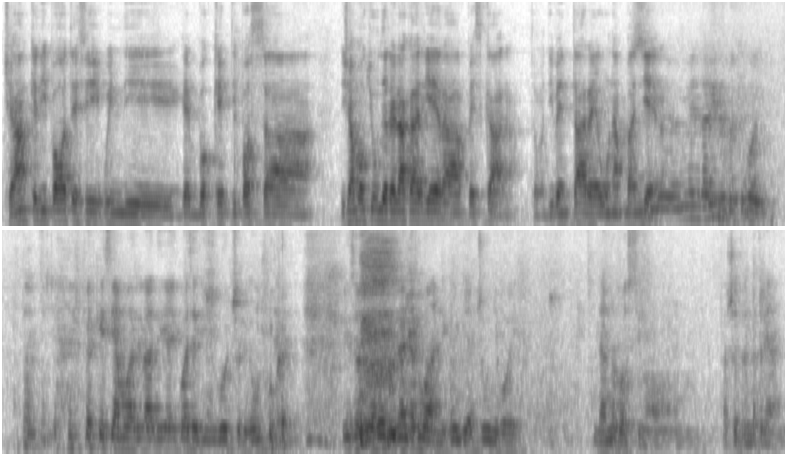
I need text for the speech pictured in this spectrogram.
c'è anche l'ipotesi quindi che Bocchetti possa diciamo chiudere la carriera a Pescara, insomma diventare una bandiera. Sì, mi viene da ridere perché poi. perché siamo arrivati ai quasi agli sgoccioli comunque. Io sono di 32 anni, quindi a giugno poi l'anno prossimo faccio 33 anni.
